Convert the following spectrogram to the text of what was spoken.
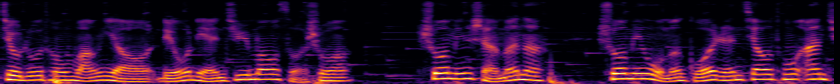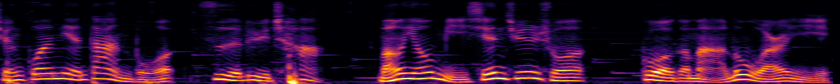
就如同网友榴莲居猫所说，说明什么呢？说明我们国人交通安全观念淡薄，自律差。网友米仙君说：“过个马路而已，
